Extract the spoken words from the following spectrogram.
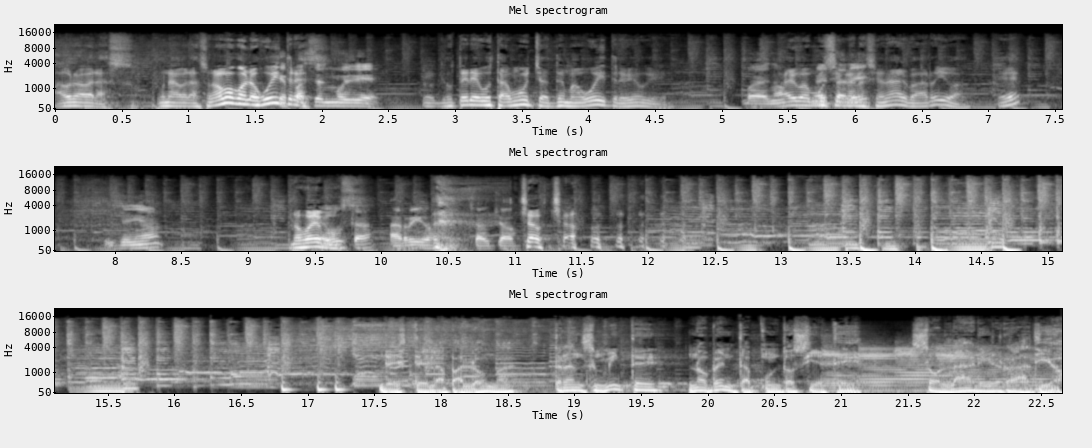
a un abrazo. Un abrazo. Vamos con los Que buitres. pasen muy bien. Lo que a usted le gusta mucho el tema buitre, vio que. Bueno, Algo de música nacional para arriba. ¿eh? Sí, señor. Nos Me vemos. gusta. Arriba. chau, chau. Chau, chau. Desde La Paloma, transmite 90.7 Solar y Radio.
